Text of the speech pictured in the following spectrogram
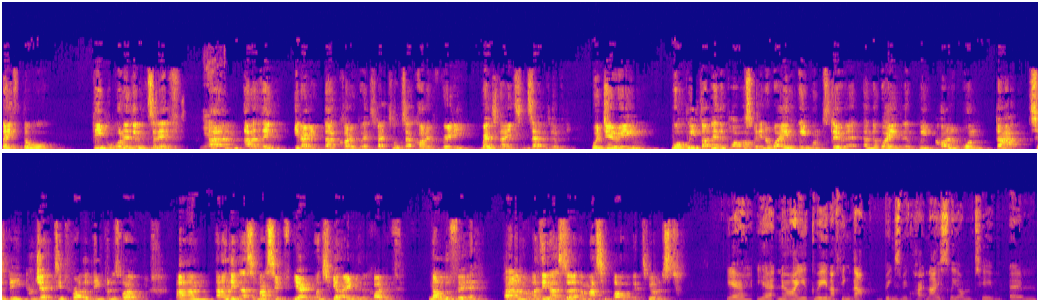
they thought people wanted them to live. Yeah. Um, and I think, you know, that kind of, when Svet talks, that kind of really resonates in terms of we're doing what we've done in the past, but in a way that we want to do it and the way that we kind of want that to be projected for other people as well. Um, and I think that's a massive, yeah, once you get over the kind of number fear, um, I think that's a, a massive part of it, to be honest. Yeah, yeah, no, I agree, and I think that brings me quite nicely on to, um,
